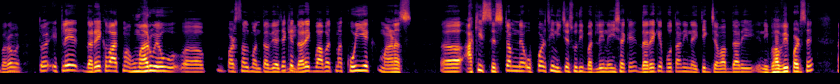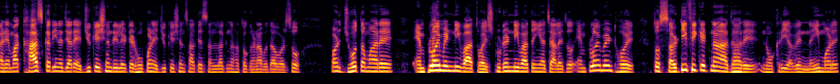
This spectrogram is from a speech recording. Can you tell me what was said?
બરોબર? તો એટલે દરેક વાતમાં હું મારું એવું પર્સનલ મંતવ્ય છે કે દરેક બાબતમાં કોઈ એક માણસ આખી સિસ્ટમને ઉપરથી નીચે સુધી બદલી નહીં શકે. દરેકે પોતાની નૈતિક જવાબદારી નિભાવવી પડશે. અને એમાં ખાસ કરીને જ્યારે એજ્યુકેશન રિલેટેડ, હું પણ એજ્યુકેશન સાથે સંલગ્ન હતો ઘણા બધા વર્ષો. પણ જો તમારે એમ્પ્લોયમેન્ટની વાત હોય, સ્ટુડન્ટની વાત અહીંયા ચાલે, તો એમ્પ્લોયમેન્ટ હોય, તો સર્ટિફિકેટના આધારે નોકરી હવે નહીં મળે.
